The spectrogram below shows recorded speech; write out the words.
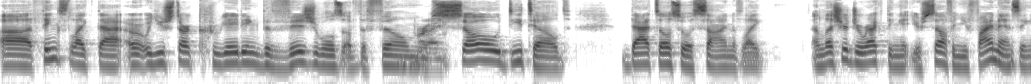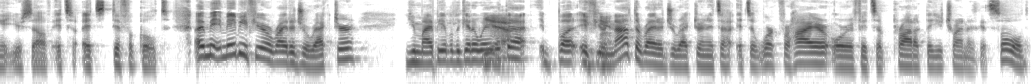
uh, things like that, or you start creating the visuals of the film Right. so detailed. That's also a sign of like. Unless you're directing it yourself and you're financing it yourself, it's it's difficult. I mean, maybe if you're a writer director, you might be able to get away with that. But if You you're not the writer director and it's a it's a work for hire or if it's a product that you're trying to get sold,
